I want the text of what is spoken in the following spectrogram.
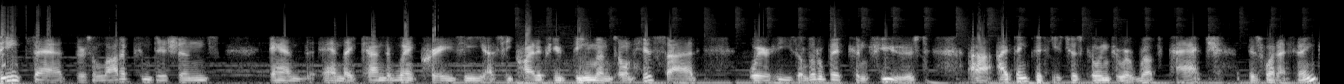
think that there's a lot of conditions and and they kind of went crazy. I see quite a few demons on his side where he's a little bit confused. Uh, I think that he's just going through a rough patch, is what I think.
